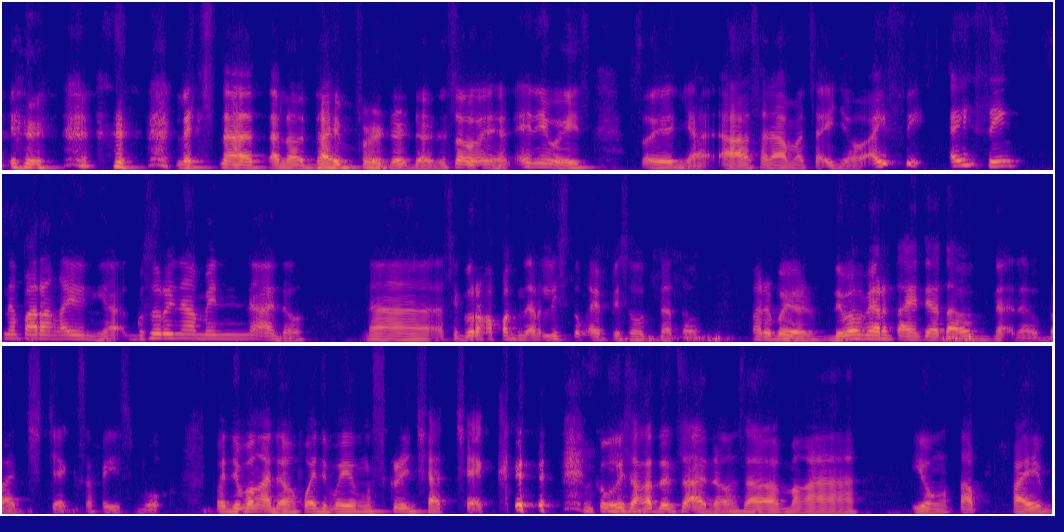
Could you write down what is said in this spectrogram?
Let's not ano dive further down. So ayan. Anyways, so yun nga. ah, salamat sa inyo. I fe- I think na parang ayun nga. Gusto rin namin na ano na siguro kapag na-release tong episode na to, para ba yun? Di ba meron tayong tinatawag na ano, badge check sa Facebook? Pwede bang ano, pwede ba yung screenshot check? Kung isa ka dun sa ano, sa mga yung top 5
